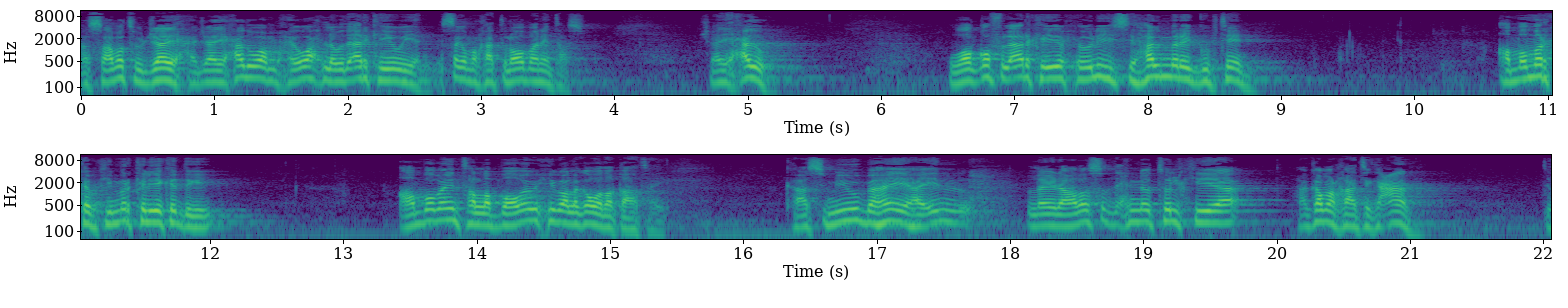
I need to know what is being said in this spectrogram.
asaabathu jaayixa jaayixadu waa maxay? Wax la wada arkaya weyaan isaga markhaati loo bana intaas. Jaayixadu waa qof la arkayo xoolihiisi hal maray gubteen. Ama markabkii mar keliya ka degay. Ambaba inta la boobay wixii baa laga wada qaatay. Kaasi miyuu u baahan yahay in la yidhaahdo saddex nino tolkiya ha ka markhaati kacaan? De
